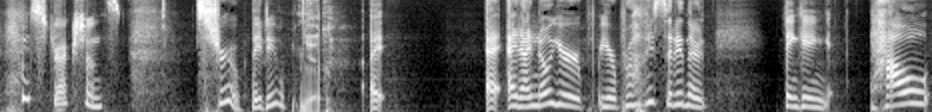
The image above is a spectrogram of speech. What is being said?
instructions. It's true. They do. Yeah. I, I- and I know you're you're probably sitting there thinking how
